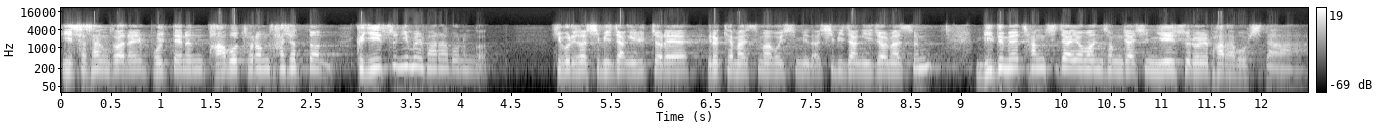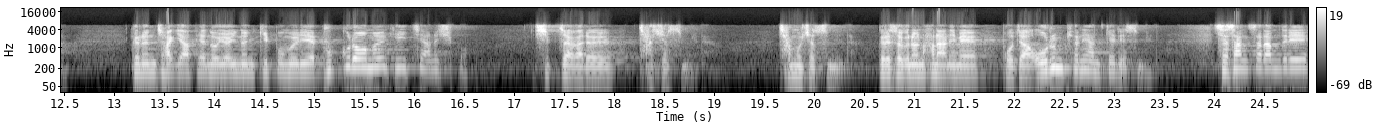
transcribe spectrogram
이 세상 사람이 볼 때는 바보처럼 사셨던 그 예수님을 바라보는 것. 히브리서 12장 1절에 이렇게 말씀하고 있습니다. 12장 2절 말씀. 믿음의 창시자여 완성자신 예수를 바라봅시다. 그는 자기 앞에 놓여 있는 기쁨을 위해 부끄러움을 개의치 않으시고 십자가를 자셨습니다. 참으셨습니다. 그래서 그는 하나님의 보좌 오른편에 앉게 됐습니다. 세상 사람들이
